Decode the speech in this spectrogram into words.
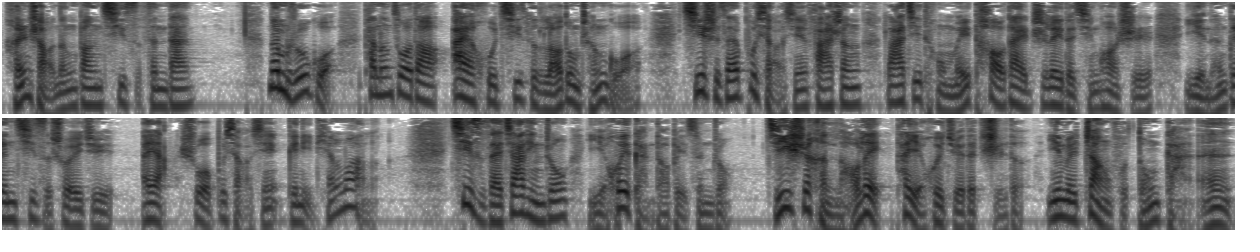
很少能帮妻子分担。那么，如果他能做到爱护妻子的劳动成果，即使在不小心发生垃圾桶没套袋之类的情况时，也能跟妻子说一句：“哎呀，是我不小心给你添乱了。”妻子在家庭中也会感到被尊重。即使很劳累，她也会觉得值得，因为丈夫懂感恩。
